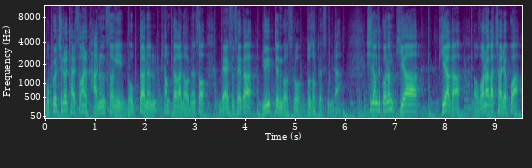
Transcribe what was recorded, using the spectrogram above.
목표치를 달성할 가능성이 높다는 평가가 나오면서 매수세가 유입된 것으로 분석됐습니다. 신영증권은 기아 기아가 원화 가치 하락과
